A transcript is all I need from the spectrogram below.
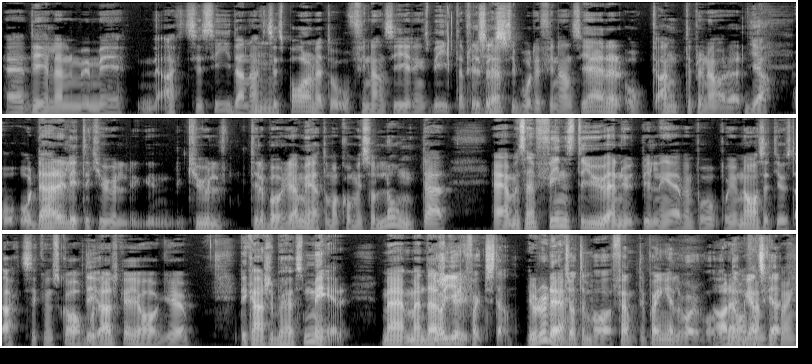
eh, delen med, aktiesidan, Mm. aktiesparandet och, finansieringsbiten. För Precis. det behövs ju både finansiärer och entreprenörer. Ja, Och, och där är lite kul, kul till att börja med att de har kommit så långt där. Eh, men sen finns det ju en utbildning även på, på gymnasiet just aktiekunskap. Det- Och där ska jag, eh, det kanske behövs mer. Men, men där jag gick faktiskt den. Gjorde du det? Jag tror att den var 50 poäng eller vad det var. Ja, det var 50 ganska, poäng.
